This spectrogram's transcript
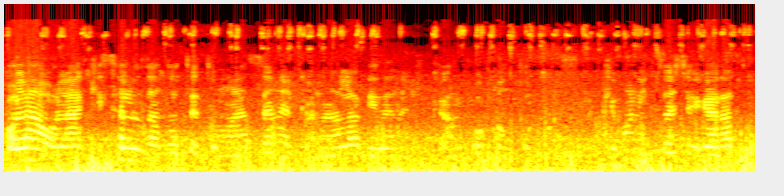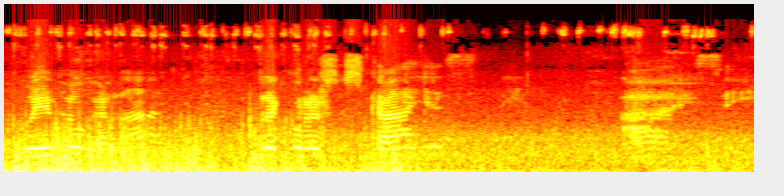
Hola, hola, aquí saludándote Tomás en el canal La Vida en el Campo con Tomás. Qué bonito es llegar a tu pueblo, ¿verdad? Recorrer sus calles. Ay, sí,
